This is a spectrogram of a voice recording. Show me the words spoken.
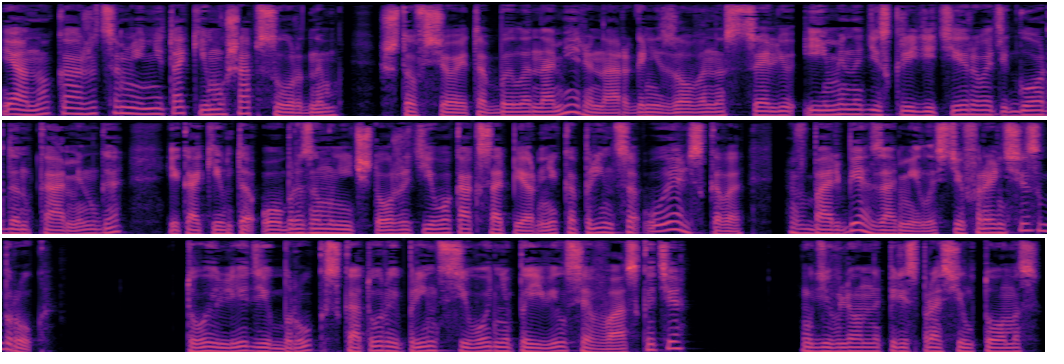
и оно кажется мне не таким уж абсурдным, что все это было намеренно организовано с целью именно дискредитировать Гордон Каминга и каким-то образом уничтожить его как соперника принца Уэльского в борьбе за милости Фрэнсис Брук. Той леди Брук, с которой принц сегодня появился в Аскоте? удивленно переспросил Томас.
